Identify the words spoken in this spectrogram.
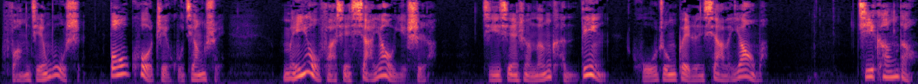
房间物事。”包括这壶江水，没有发现下药一事啊！吉先生能肯定壶中被人下了药吗？嵇康道：“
